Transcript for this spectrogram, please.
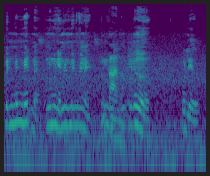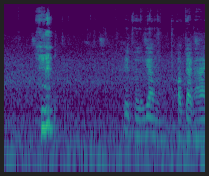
เป็นเม็ดเม็ดๆน่ะนึกมึงเห็นเม็ดเม็ดๆไหมน้ำตาลเหรอ เออพูดเร็วเป็นเผือกย่างออกจากหาง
